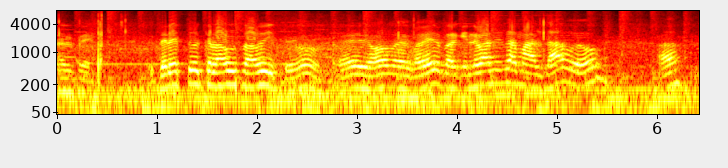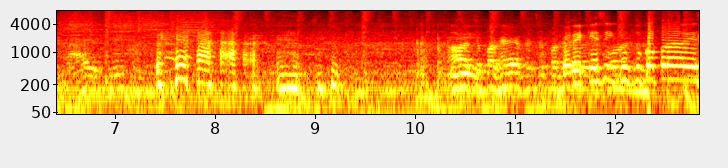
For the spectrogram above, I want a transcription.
Perfecto. Este eres tú el que la usa, ¿viste? weón? Eh, hombre, güey, ¿para quién le vas a hacer esa maldad, weón? ¿Ah? Ah, ese para el jefe, ese para Pero es que si tú, tú compras de,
